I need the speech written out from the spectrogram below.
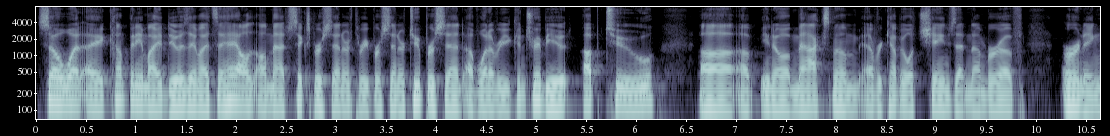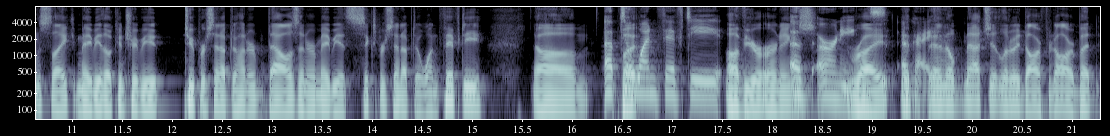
So what a company might do is they might say, "Hey, I'll, I'll match six percent or three percent or two percent of whatever you contribute up to, uh, a, you know, a maximum." Every company will change that number of earnings. Like maybe they'll contribute two percent up to hundred thousand, or maybe it's six percent up to one fifty. Um, Up to 150 of your earnings. of earnings. Right. It- Okay. and they'll match it literally dollar for dollar. But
